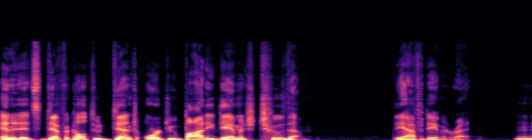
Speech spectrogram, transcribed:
and it's difficult to dent or do body damage to them, the affidavit read. Hmm,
